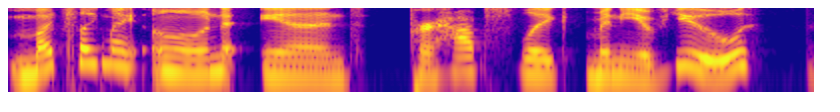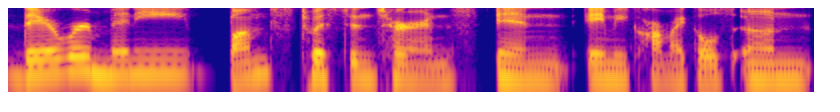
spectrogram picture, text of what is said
much like my own, and perhaps like many of you, there were many bumps, twists, and turns in Amy Carmichael's own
